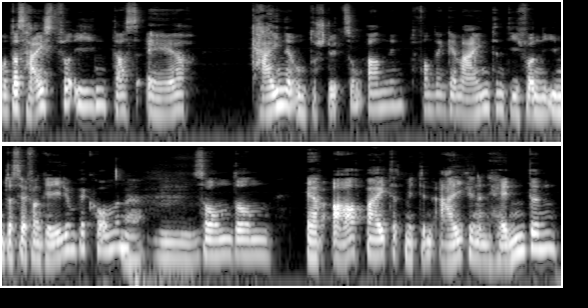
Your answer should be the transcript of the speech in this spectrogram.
Und das heißt für ihn, dass er keine Unterstützung annimmt von den Gemeinden, die von ihm das Evangelium bekommen, ja. mhm. sondern er arbeitet mit den eigenen Händen.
